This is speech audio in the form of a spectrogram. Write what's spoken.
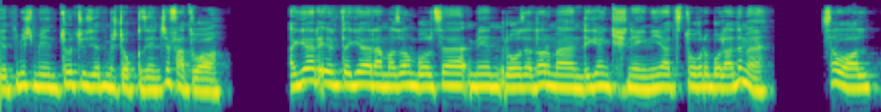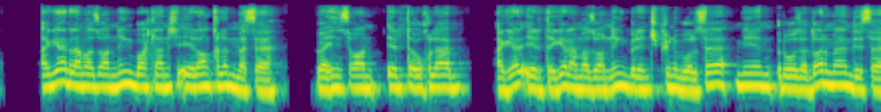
70479-fatvo. Agar ertaga Ramazon bo'lsa, men rozadorman degan kishining niyati to'g'ri bo'ladimi? Savol: Agar Ramazonning boshlanishi e'lon qilinmasa va inson erta uxlab, agar ertaga Ramazonning birinchi kuni bo'lsa, men rozadorman desa,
